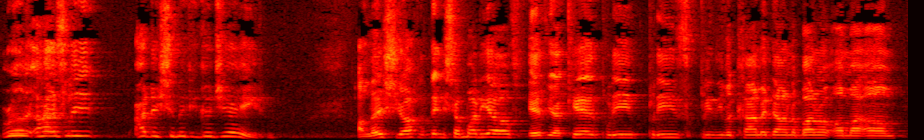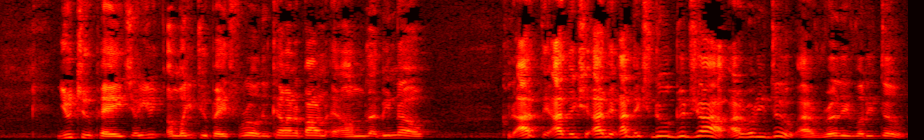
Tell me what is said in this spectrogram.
Really, honestly, I think she'll make a good Jade. Unless y'all can think somebody else, if you can, please, please, please leave a comment down the bottom on my um YouTube page, or on my YouTube page for real. Leave a comment at the bottom and um let me know. Cause I think I think she I think I think she do a good job. I really do. I really really do.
